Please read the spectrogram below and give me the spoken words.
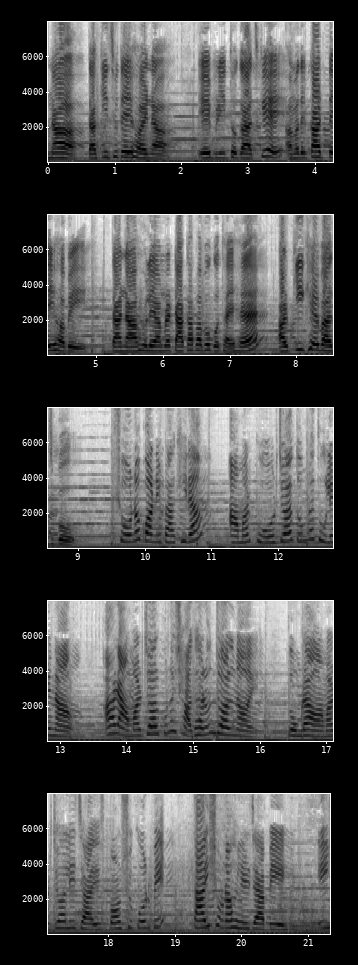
না, তা কিছুতেই হয় না। এই বৃদ্ধ গাছকে আমাদের কাটতেই হবে। তা না হলে আমরা টাকা পাবো কোথায় হ্যাঁ? আর কি খেয়ে বাঁচবো? শোনো বনে পাখিরা, আমার কুয়োর জল তোমরা তুলে নাও। আর আমার জল কোনো সাধারণ জল নয়। তোমরা আমার জলে যা স্পর্শ করবে, তাই সোনা হয়ে যাবে। এই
